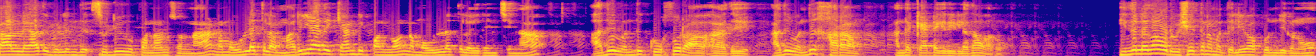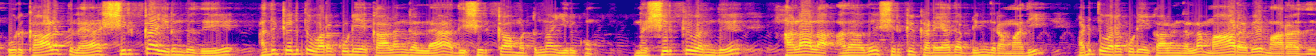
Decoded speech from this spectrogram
காலையாவது விழுந்து சுஜூது பண்ணோன்னு சொன்னால் நம்ம உள்ளத்தில் மரியாதைக்காண்டி பண்ணோன்னு நம்ம உள்ளத்தில் இருந்துச்சுன்னா அது வந்து குஃபுர் ஆகாது. அது வந்து ஹராம் அந்த கேட்டகரியில தான் வரும். இதில் தான் ஒரு விஷயத்த நம்ம தெளிவாக புரிஞ்சுக்கணும். ஒரு காலத்தில் ஷிர்கா இருந்தது அதுக்கடுத்து வரக்கூடிய காலங்களில் அது ஷிர்கா மட்டும்தான் இருக்கும். இந்த ஷிர்கு வந்து ஹலாலா அதாவது ஷிர்கு கிடையாது அப்படிங்கிற மாதிரி அடுத்து வரக்கூடிய காலங்களில் மாறவே மாறாது.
